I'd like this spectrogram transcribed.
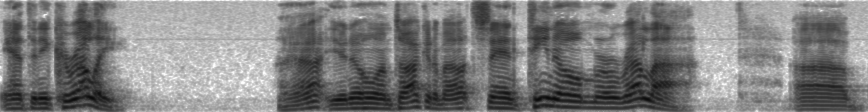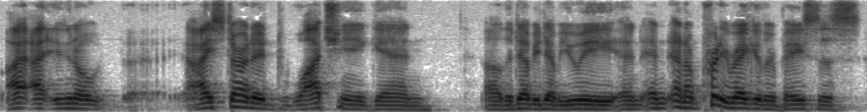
Anthony Carelli. Yeah, you know who I'm talking about, Santino Marella. Uh, I, I, you know, I started watching again uh, the WWE and, and, and on a pretty regular basis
